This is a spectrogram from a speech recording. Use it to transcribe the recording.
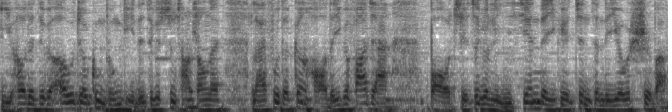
以后的这个欧洲共同体的这个市场上呢，来获得更好的一个发展，保持这个领先的一个竞争的优势吧。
